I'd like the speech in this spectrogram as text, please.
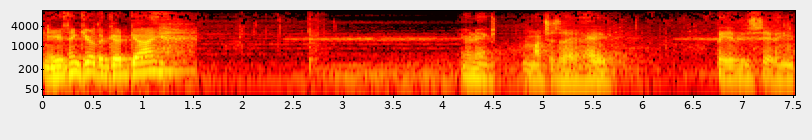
You think you're the good guy? You're an angel. Much as I hate babysitting,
